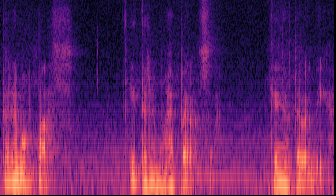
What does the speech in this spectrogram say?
tenemos paz y tenemos esperanza. Que Dios te bendiga.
